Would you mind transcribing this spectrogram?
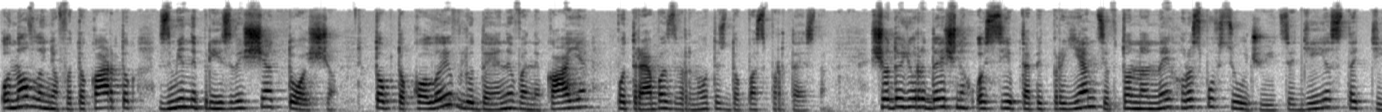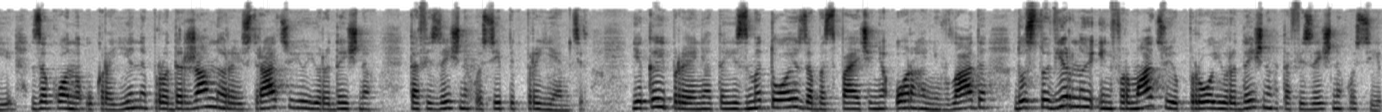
оновлення фотокарток, зміни прізвища тощо. Тобто, коли в людини виникає потреба звернутися до паспортиста. Щодо юридичних осіб та підприємців, то на них розповсюджується дія статті Закону України про державну реєстрацію юридичних та фізичних осіб підприємців, який прийнятий з метою забезпечення органів влади достовірною інформацією про юридичних та фізичних осіб.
